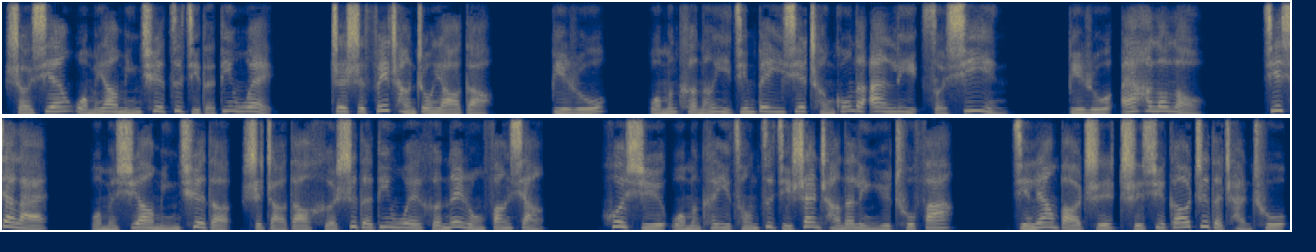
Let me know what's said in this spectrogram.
首先，我们要明确自己的定位，这是非常重要的。比如，我们可能已经被一些成功的案例所吸引，比如 iHello。接下来，我们需要明确的是找到合适的定位和内容方向。或许我们可以从自己擅长的领域出发，尽量保持持续高质的产出。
